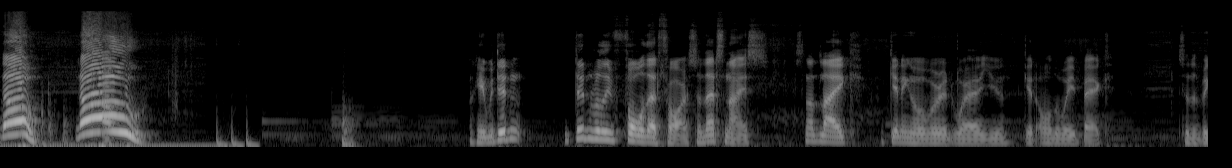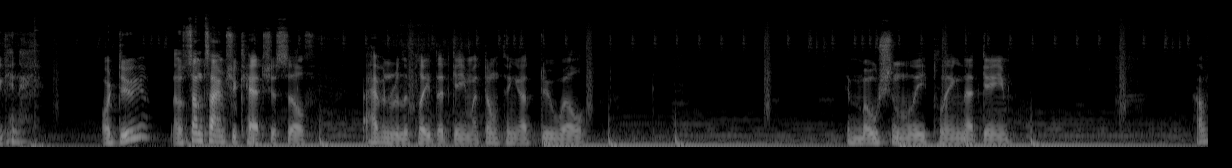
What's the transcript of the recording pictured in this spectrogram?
No! No! Okay, we didn't didn't really fall that far, so that's nice. It's not like getting over it where you get all the way back to the beginning. Or do you? No, sometimes you catch yourself. I haven't really played that game. I don't think I'd do well emotionally playing that game. How,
